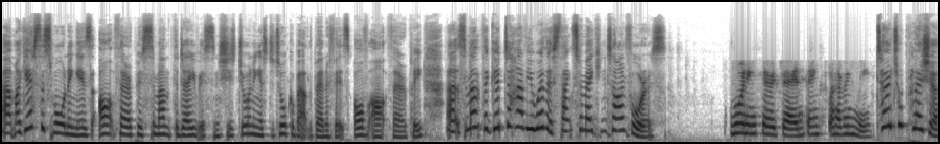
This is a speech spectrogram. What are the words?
Uh, my guest this morning is art therapist Samantha Davis, and she's joining us to talk about the benefits of art therapy. Uh, Samantha, good to have you with us. Thanks for making time for us. Morning, Sara-Jayne. Thanks for having me. Total pleasure.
